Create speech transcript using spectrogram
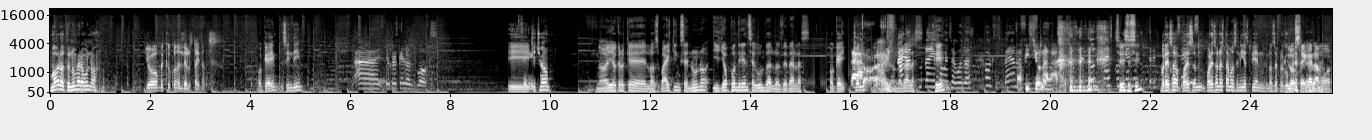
Moro, tu número uno. Yo me quedo con el de los Titans. Ok, Cindy. Ah, yo creo que los Bucks. Y Sí. Chicho. No, yo creo que los Vikings en uno y yo pondría en segundo a los de Dallas. Ok, Ah, Chelo. Ay, de Ah, no, Dallas. yo también ¿Sí? pongo en segundo a Bucks, espérame. Aficionada. Sí, sí, sí. Por eso, por eso, por eso no estamos en ESPN, no se preocupe. Lo cega el amor.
